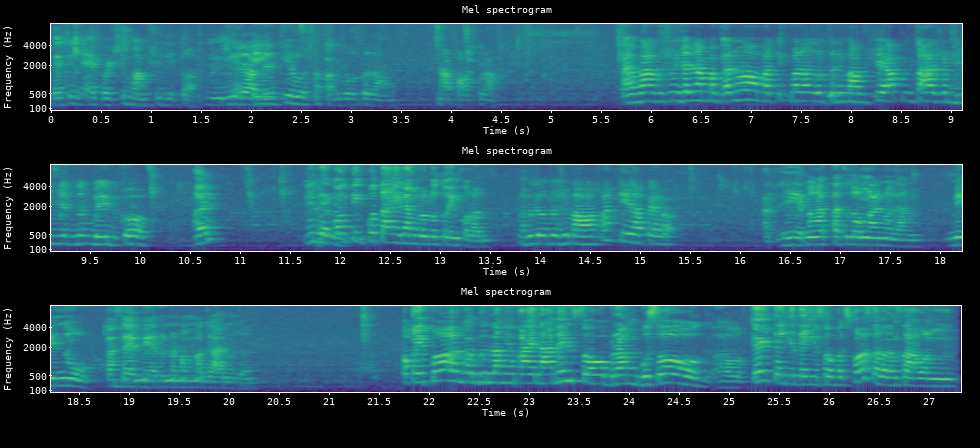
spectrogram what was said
Best in effort si Ma'am si dito. Mm. Thank you sa pagluto lang. Napakasarap. Ay, mga gusto dyan na mag, ano, matikman ang luto ni Ma'am siya. Punta ka sa binyag ng baby ko. Ay? Hindi, konting putahe lang lulutuin ko ron. Nagluto si Mama, konti lang, pero at least. Mga tatlong ano lang, menu. Kasi meron namang mag-ano doon. Okay po, hanggang doon lang yung kain namin. Sobrang busog. Okay, thank you, thank you so much po sa walang sawang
